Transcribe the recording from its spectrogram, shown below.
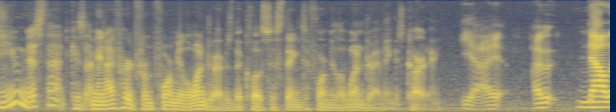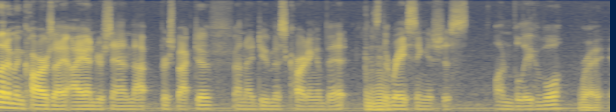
Do you miss that? Because I mean, I've heard from Formula One drivers the closest thing to Formula One driving is karting. yeah i I, now that I'm in cars, I, I understand that perspective, and I do miss karting a bit because the mm-hmm. racing is just unbelievable. Right.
